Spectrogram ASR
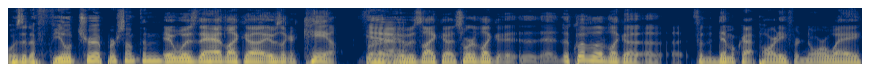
Was it a field trip or something? It was they had like a it was like a camp. For, Yeah. It was like a sort of like a, the equivalent of like a, a for the Democrat Party for Norway,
